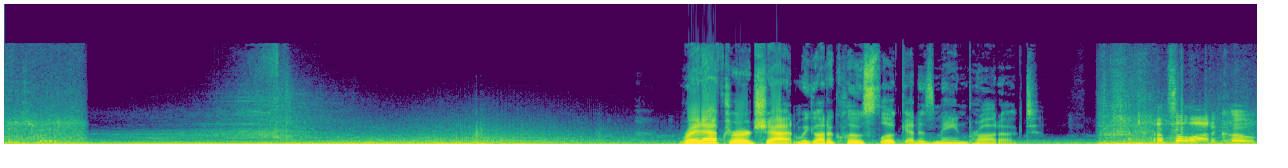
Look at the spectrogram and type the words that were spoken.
but it's fast. Right after our chat, we got a close look at his main product. That's a lot of Coke.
